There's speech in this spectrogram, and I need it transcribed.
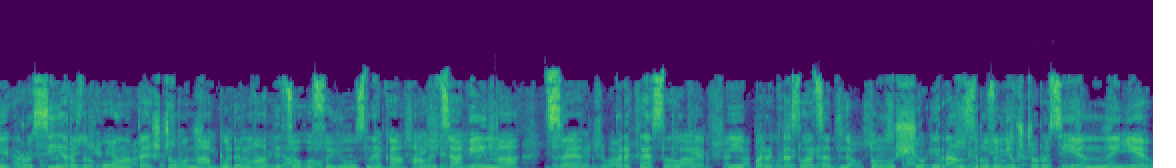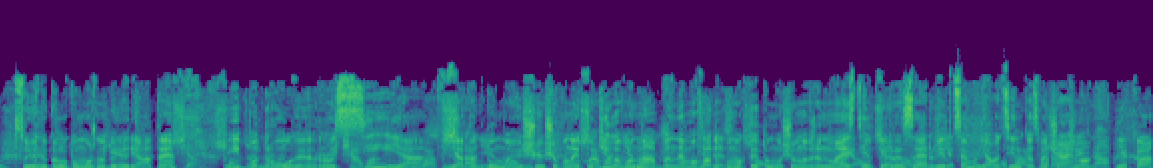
І Росія розраховувала на те, що вона буде мати цього союзника, але ця війна це перекреслила і перекреслила це для тому, що Іран зрозумів, що Росія не є союзником. якому можна довіряти. І по-друге, Росія, я так думаю, що якщо вона й хотіла, вона би не могла допомогти, тому що вона вже не має стільки резервів. Це моя оцінка, звичайно, яка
